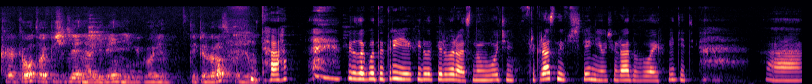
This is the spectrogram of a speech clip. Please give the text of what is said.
Каково твое впечатление о Елене и Григории? Ты первый раз ходила? Да. За года три я их видела первый раз. Но очень прекрасные впечатления, я очень рада была их видеть. А,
